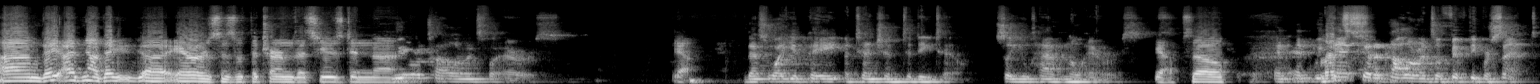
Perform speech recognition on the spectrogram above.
Um, they, I no, they uh, errors is with the term that's used in uh, zero tolerance for errors. Yeah, that's why you pay attention to detail so you have no errors. Yeah. So, and, and we can't set a tolerance of 50%.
